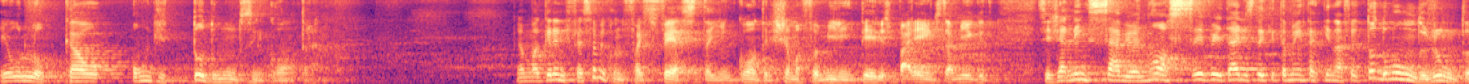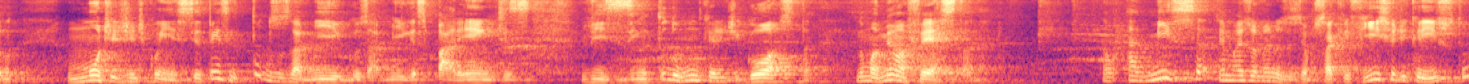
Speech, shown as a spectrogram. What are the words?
é o local onde todo mundo se encontra É uma grande festa. Sabe quando faz festa e encontra e chama a família inteira, os parentes, amigos? Você já nem sabe, mas, nossa, é verdade, isso daqui também está aqui na festa. Todo mundo junto, né? um monte de gente conhecida. Pensa em todos os amigos, amigas, parentes, vizinhos, todo mundo que a gente gosta, numa mesma festa. Né? Então, a missa é mais ou menos isso: é o sacrifício de Cristo,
